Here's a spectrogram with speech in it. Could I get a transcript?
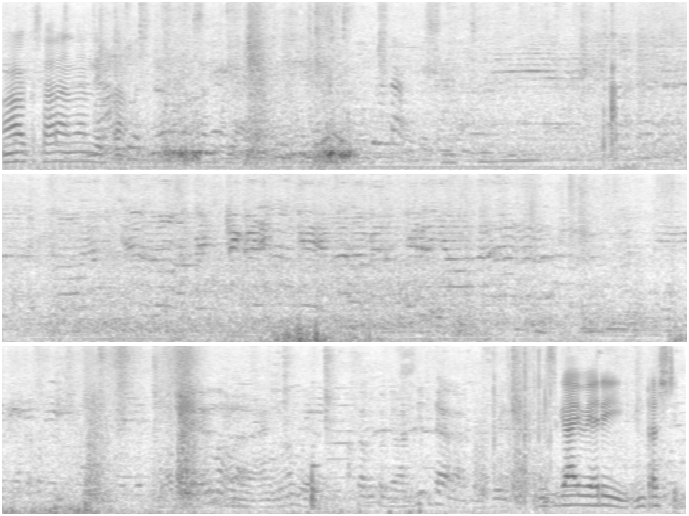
ఆ, ఒకసారి అందరిని చెప్తాను దిస్ గాయ్ వెరీ ఇంట్రెస్టింగ్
